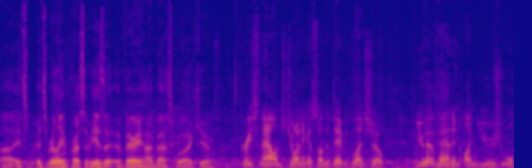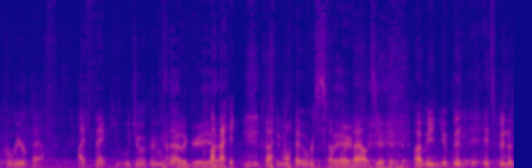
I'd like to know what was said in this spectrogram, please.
uh, it's it's really impressive. He has a, a very high basketball IQ. Grayson Allen's joining us on the David Glenn Show. You have had an unusual career path. I think. Would you agree with that? I'd agree. Yeah. I, I didn't want to overstep my bounds here. I mean, you've been. It's been a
